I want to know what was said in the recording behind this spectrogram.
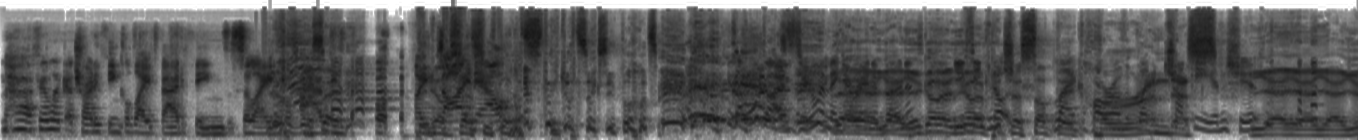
No, I feel like I try to think of like bad things. So like, I was gonna have say, this thought, like die now. Thoughts. Think on sexy thoughts. Is what guys do when they get Yeah, random yeah, boners? You gotta, you, gotta think not, picture something like horror, like horrendous. Chucky and shit. Yeah, yeah, yeah. You,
